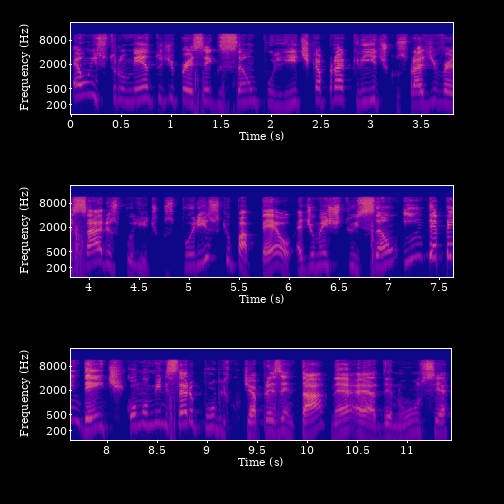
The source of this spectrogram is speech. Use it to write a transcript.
é um instrumento de perseguição política para críticos, para adversários políticos. Por isso que o papel é de uma instituição independente, como o Ministério Público, de apresentar né, é, a denúncia,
